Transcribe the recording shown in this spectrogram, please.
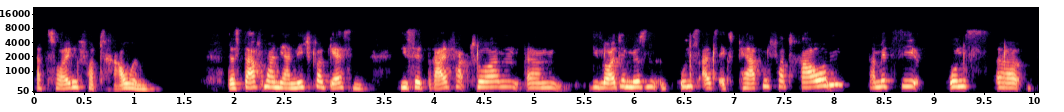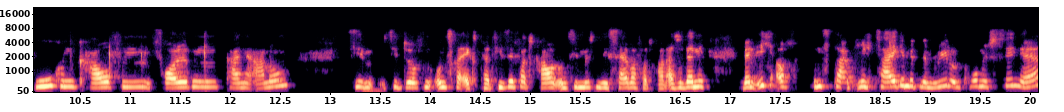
erzeugen Vertrauen. Das darf man ja nicht vergessen. Diese drei Faktoren, ähm, die Leute müssen uns als Experten vertrauen, damit sie uns äh, buchen, kaufen, folgen, keine Ahnung. Sie, sie dürfen unserer Expertise vertrauen und sie müssen sich selber vertrauen. Also wenn ich, wenn ich auf Insta mich zeige mit einem Reel und komisch singe,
